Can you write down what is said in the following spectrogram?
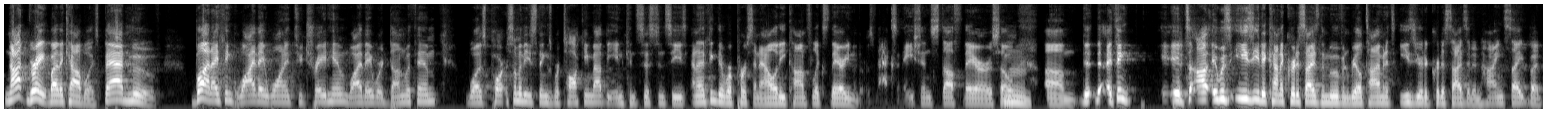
not great by the Cowboys. Bad move. But I think why they wanted to trade him, why they were done with him, was part some of these things we're talking about the inconsistencies and i think there were personality conflicts there you know there was vaccination stuff there so mm. um th- th- i think it's uh, it was easy to kind of criticize the move in real time and it's easier to criticize it in hindsight but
